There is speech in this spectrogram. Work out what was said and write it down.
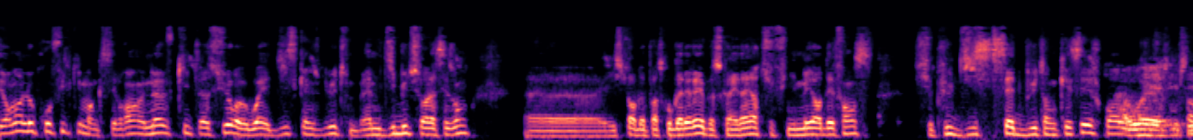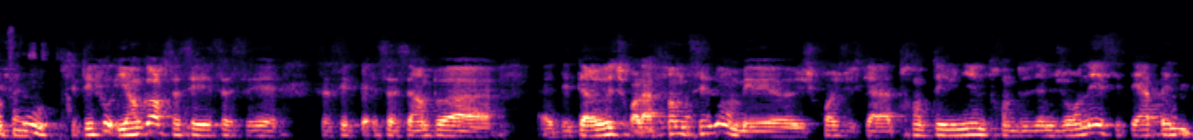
vraiment le profil qui manque. C'est vraiment un neuf qui t'assure, ouais, 10, 15 buts, même 10 buts sur la saison, euh, histoire de pas trop galérer, parce que l'année dernière, tu finis meilleure défense. Je sais plus, 17 buts encaissés, je crois. Ah ouais, c'était fou. C'était fou. Et encore, ça s'est, ça s'est, un peu euh, détérioré sur la fin de saison, mais euh, je crois jusqu'à la 31e, 32e journée, c'était à peine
